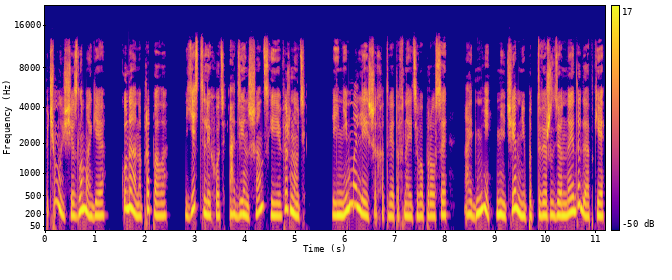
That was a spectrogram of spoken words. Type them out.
Почему исчезла магия? Куда она пропала? Есть ли хоть один шанс ее вернуть? И ни малейших ответов на эти вопросы. Одни, ничем не подтвержденные догадки.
